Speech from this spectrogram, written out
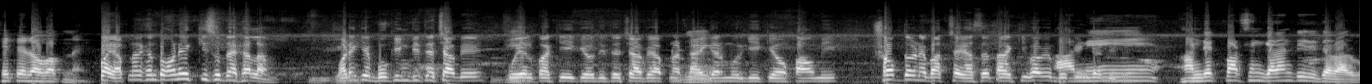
সেটের অভাব নাই। ভাই আপনার এখানে তো অনেক কিছু দেখালাম। অনেকে বুকিং দিতে চাবে কোয়েল পাখি কেউ দিতে চাবে আপনার টাইগার মুরগি কেউ ফাউমি সব ধরনের বাচ্চাই আছে তারা কীভাবে বুকিংটা দিবে? হান্ড্রেড পার্সেন্ট গ্যারান্টি দিতে পারব।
